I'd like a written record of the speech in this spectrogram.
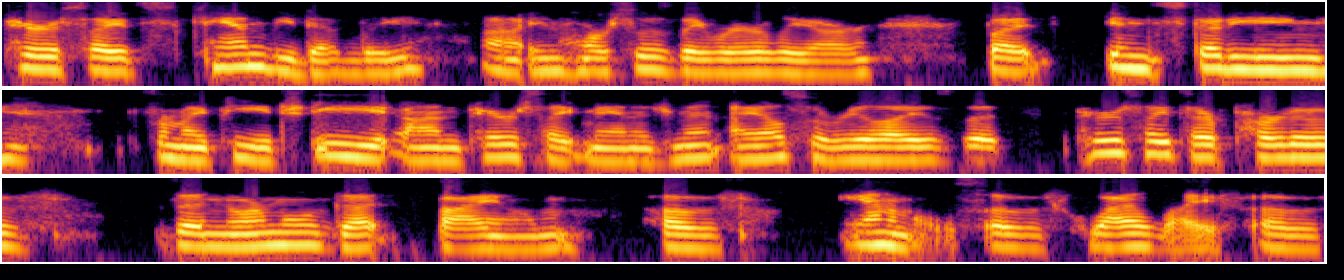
parasites can be deadly uh, in horses. They rarely are, but in studying for my PhD on parasite management, I also realized that parasites are part of the normal gut biome of animals, of wildlife, of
